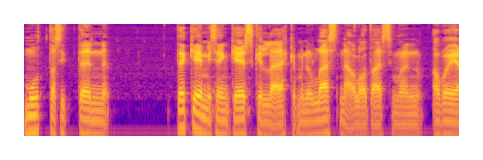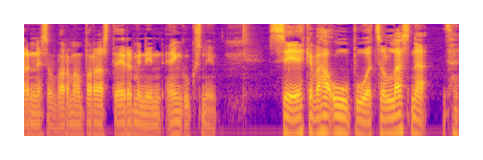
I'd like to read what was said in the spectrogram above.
mutta sitten tekemisen keskellä ehkä minun läsnäolo tai semmoinen awareness on varmaan paras termi, niin enkuksi, niin se ehkä vähän uupuu, että se on läsnä,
